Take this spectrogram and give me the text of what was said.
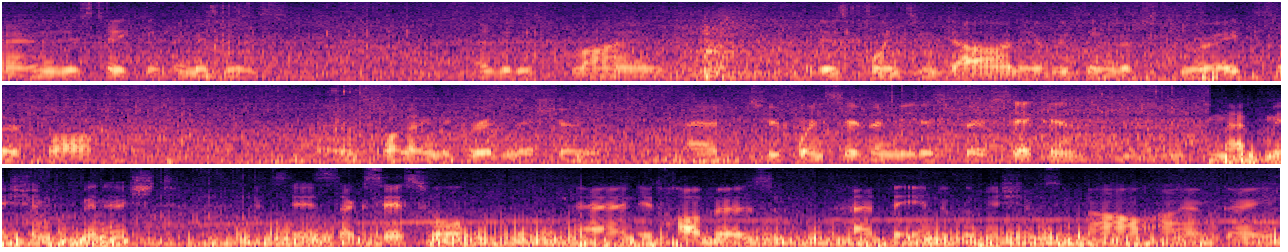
And it is taking images as it is flying. It is pointing down, everything looks great so far. And it's following the grid mission at 2.7 meters per second. Map mission finished, it says successful, and it hovers at the end of the mission. So now I am going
